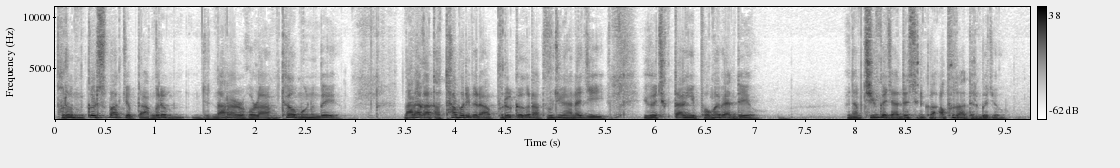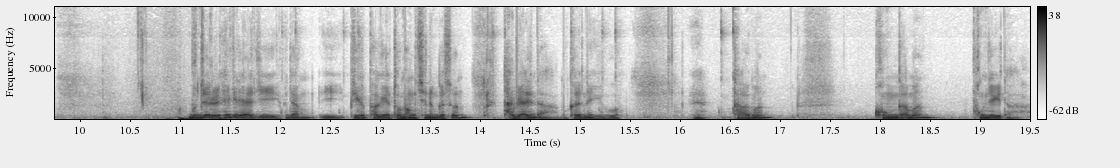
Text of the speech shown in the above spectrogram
불은 끌 수밖에 없다. 안 그러면 이제 나라를 홀랑 태워먹는 거예요. 나라가 다 타버리거나 불을 끄거나 둘 중에 하나지 이거 적당히 봉합이 안 돼요. 왜냐면 지금까지 안 됐으니까 앞으로도 안 되는 거죠. 문제를 해결해야지 그냥 이 비겁하게 도망치는 것은 답이 아니다. 뭐 그런 얘기고. 예. 다음은 공감은 폭력이다.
